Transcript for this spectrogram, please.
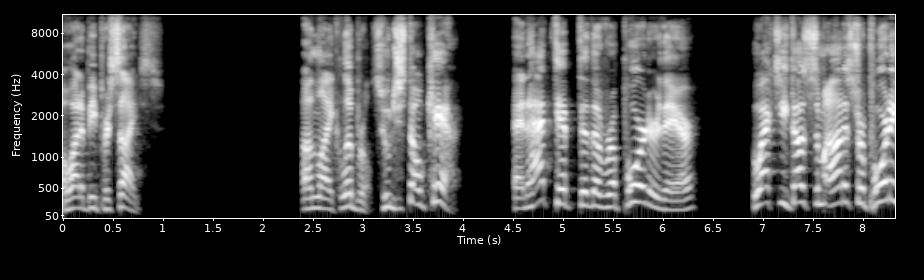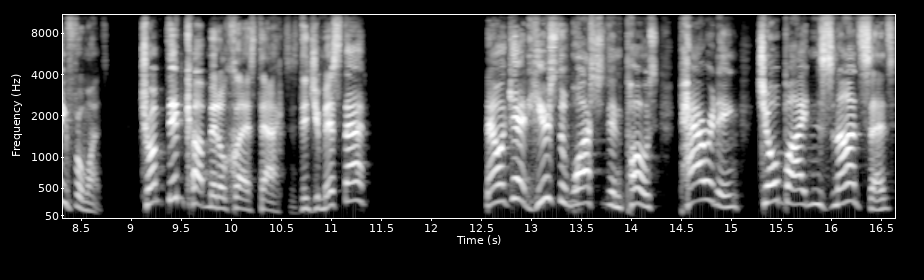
I want to be precise. Unlike liberals who just don't care. And hat tip to the reporter there who actually does some honest reporting for once. Trump did cut middle class taxes. Did you miss that? Now, again, here's the Washington Post parroting Joe Biden's nonsense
